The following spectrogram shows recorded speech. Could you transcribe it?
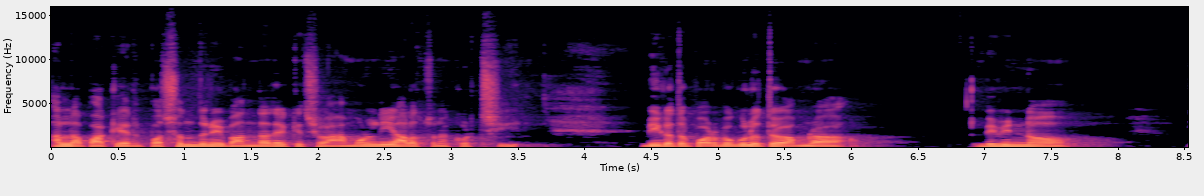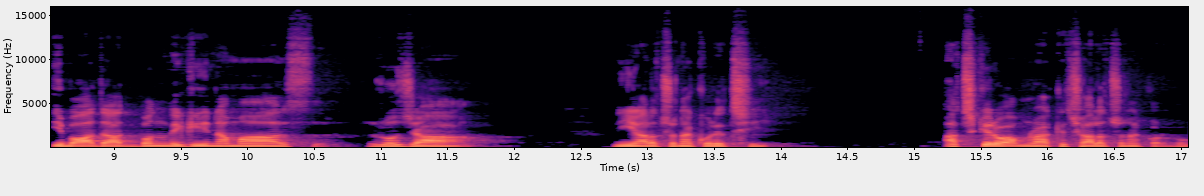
আল্লাহ পাকের পছন্দনীয় বান্দাদের কিছু আমল নিয়ে আলোচনা করছি। বিগত পর্বগুলোতেও আমরা বিভিন্ন ইবাদাত, বন্দেগি, নামাজ, রোজা নিয়ে আলোচনা করেছি। আজকেরও আমরা কিছু আলোচনা করব।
